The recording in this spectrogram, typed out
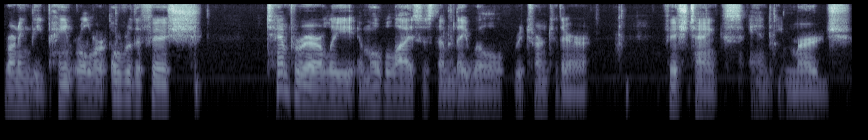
Running the paint roller over the fish, temporarily immobilizes them, they will return to their fish tanks and emerge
